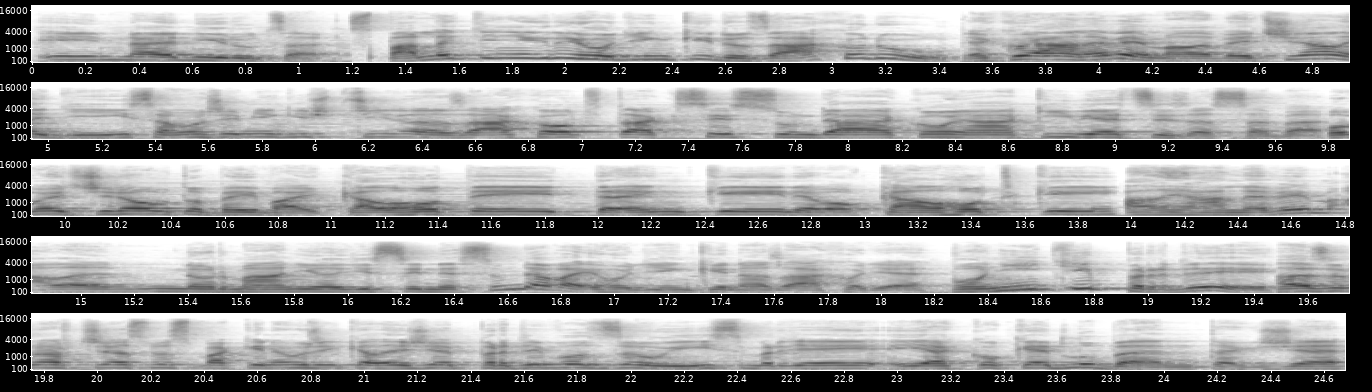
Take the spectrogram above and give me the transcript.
i na jedné ruce. Spadly ti někdy hodinky do záchodu? Jako já nevím, ale většina lidí, samozřejmě když přijde na záchod, tak si sundá jako nějaký věci ze sebe. Povětšinou to bývají kalhoty, trenky nebo kalhotky, ale já nevím, ale normálně normální lidi si nesundávají hodinky na záchodě. Voní ti prdy. Ale zrovna včera jsme s Makinou říkali, že prdy od Zoe smrdějí jako kedluben, takže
